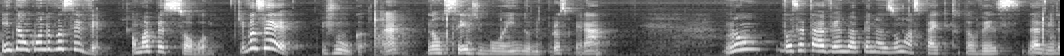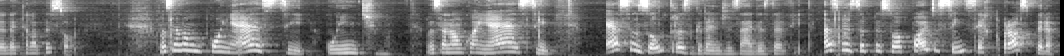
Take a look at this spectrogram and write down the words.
Então, quando você vê uma pessoa que você julga, né, não ser de boa índole, prosperar, não, você está vendo apenas um aspecto, talvez, da vida daquela pessoa. Você não conhece o íntimo, você não conhece essas outras grandes áreas da vida. Às vezes a pessoa pode sim ser próspera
